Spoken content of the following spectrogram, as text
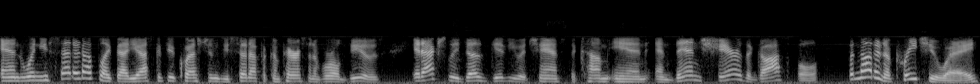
And when you set it up like that, you ask a few questions, you set up a comparison of worldviews, it actually does give you a chance to come in and then share the gospel, but not in a preachy way.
